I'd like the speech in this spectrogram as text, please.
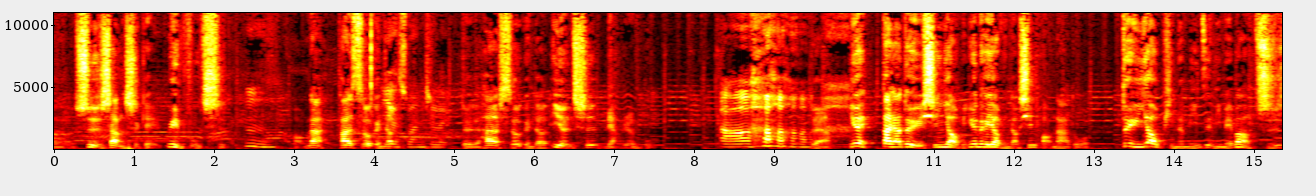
呃，事实上是给孕妇吃的。嗯，好，那它的 slogan 叫叶酸之类。对对，它的 slogan 叫一人吃两人补。啊，对啊，因为大家对于新药品，因为那个药品叫新宝纳多，对于药品的名字，你没办法直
